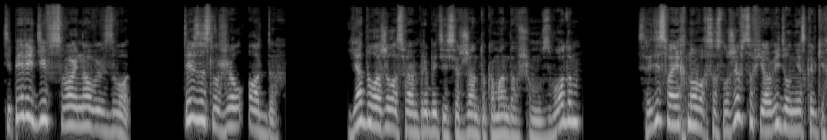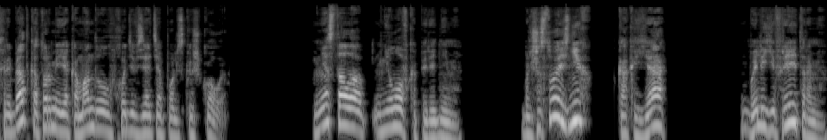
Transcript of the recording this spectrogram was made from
Теперь иди в свой новый взвод. Ты заслужил отдых. Я доложил о своем прибытии сержанту, командовавшему взводом. Среди своих новых сослуживцев я увидел нескольких ребят, которыми я командовал в ходе взятия польской школы. Мне стало неловко перед ними. Большинство из них, как и я, были ефрейторами.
